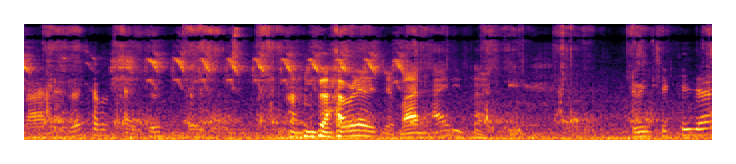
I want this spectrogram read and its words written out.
બાને તો શરૂ થાય છે. આવડે એટલે બાર હારી થાય તું શીખી જા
